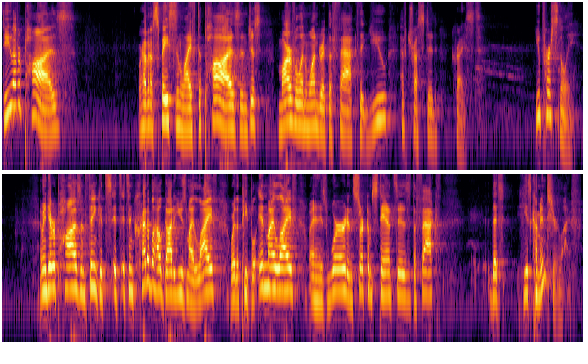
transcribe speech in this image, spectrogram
Do you ever pause or have enough space in life to pause and just marvel and wonder at the fact that you have trusted Christ? You personally. I mean, do you ever pause and think it's, it's, it's incredible how God used my life or the people in my life and His word and circumstances, the fact that He's come into your life?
